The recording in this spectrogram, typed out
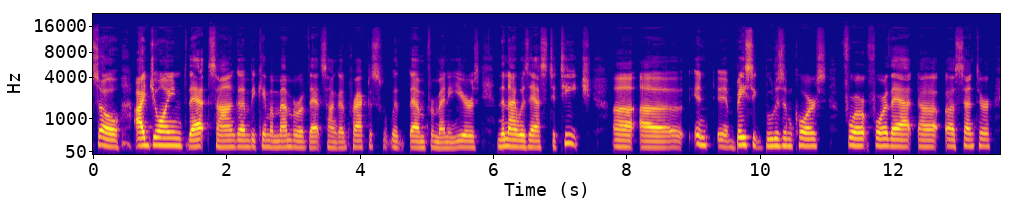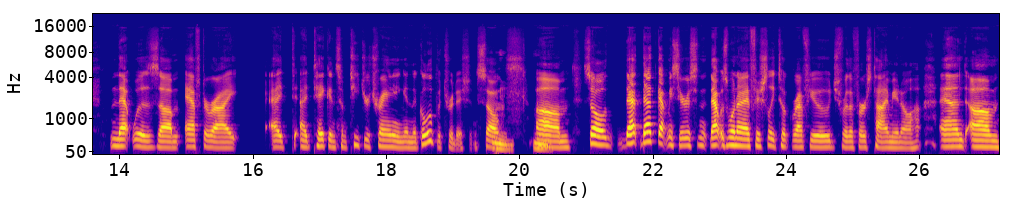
so I joined that Sangha and became a member of that Sangha and practiced with them for many years. And then I was asked to teach uh, uh, in a basic Buddhism course for for that uh, uh, center. And that was um, after I I, would taken some teacher training in the Gelugpa tradition. So, mm, mm. um, so that, that got me serious. And that was when I officially took refuge for the first time, you know, and, um,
